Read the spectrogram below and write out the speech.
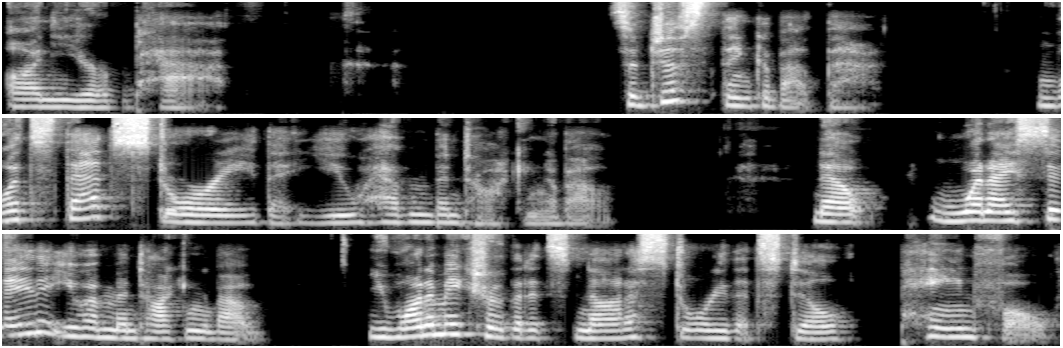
on your path? So, just think about that. What's that story that you haven't been talking about? Now, when I say that you haven't been talking about, you want to make sure that it's not a story that's still painful.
